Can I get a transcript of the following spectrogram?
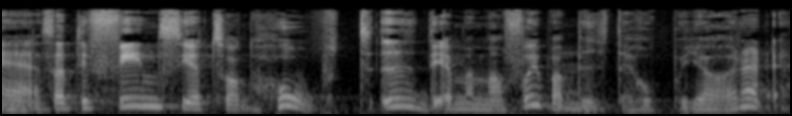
Eh, så att det finns ju ett sånt hot i det, men man får ju bara bita ihop och göra det.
